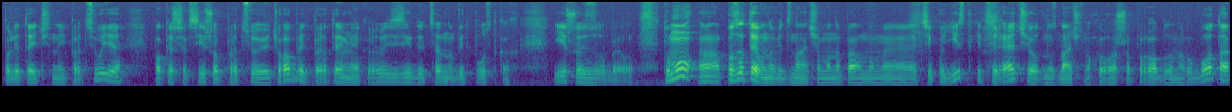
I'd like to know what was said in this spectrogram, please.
політичний працює, поки ще всі, що працюють, роблять перед тим, як розійдуться на відпустках, і щось зробили. Тому е, позитивно відзначимо, напевно, ми ці поїздки, ці речі. Однозначно хороша пороблена робота,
